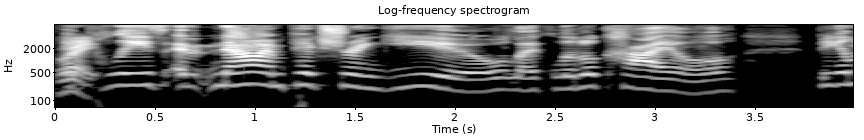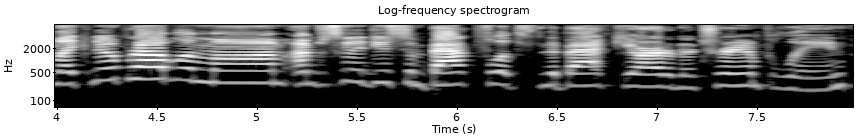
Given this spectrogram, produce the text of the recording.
And Right. please. And now I'm picturing you, like little Kyle. Being like, no problem, mom. I'm just gonna do some backflips in the backyard on a trampoline.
